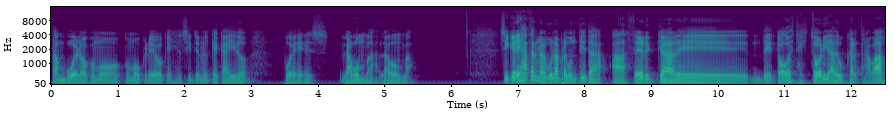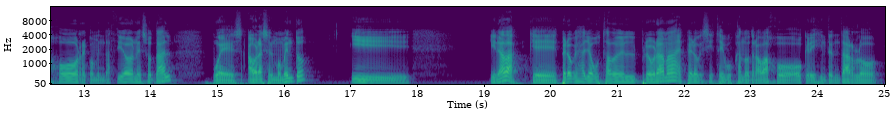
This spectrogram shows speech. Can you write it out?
tan bueno como creo que es el sitio en el que he caído, pues la bomba, la bomba. Si queréis hacerme alguna preguntita acerca de, de toda esta historia de buscar trabajo, recomendaciones o tal, pues ahora es el momento. Y, y nada, que espero que os haya gustado el programa, espero que si estáis buscando trabajo o queréis intentarlo,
